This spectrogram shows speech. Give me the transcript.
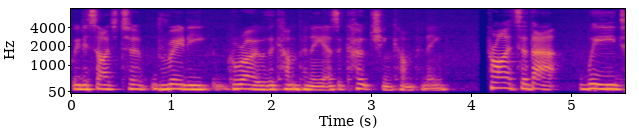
we decided to really grow the company as a coaching company. Prior to that, we'd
